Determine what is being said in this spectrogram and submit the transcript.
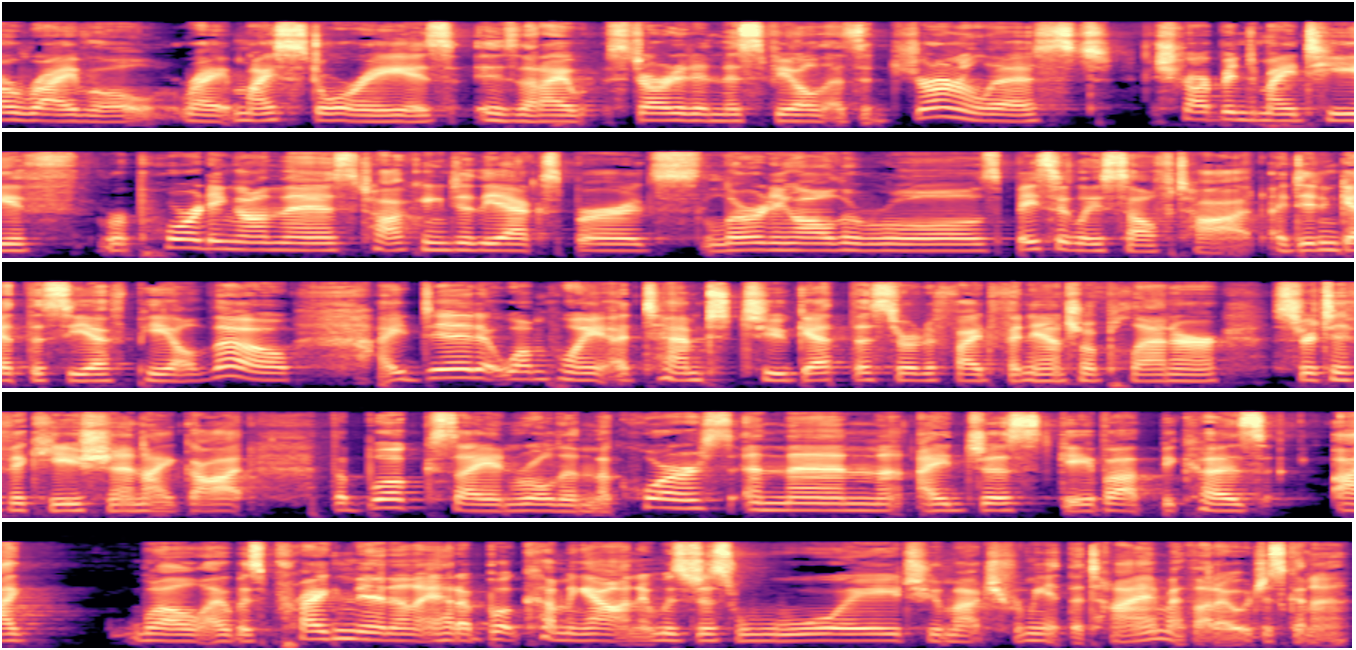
arrival, right? My story is is that I started in this field as a journalist, sharpened my teeth reporting on this, talking to the experts, learning all the rules, basically self-taught. I didn't get the CFP, although I did at one point attempt to get the certified financial planner certification. I got the books, I enrolled in the course, and then I just gave up because I well, I was pregnant and I had a book coming out and it was just way too much for me at the time. I thought I was just to,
